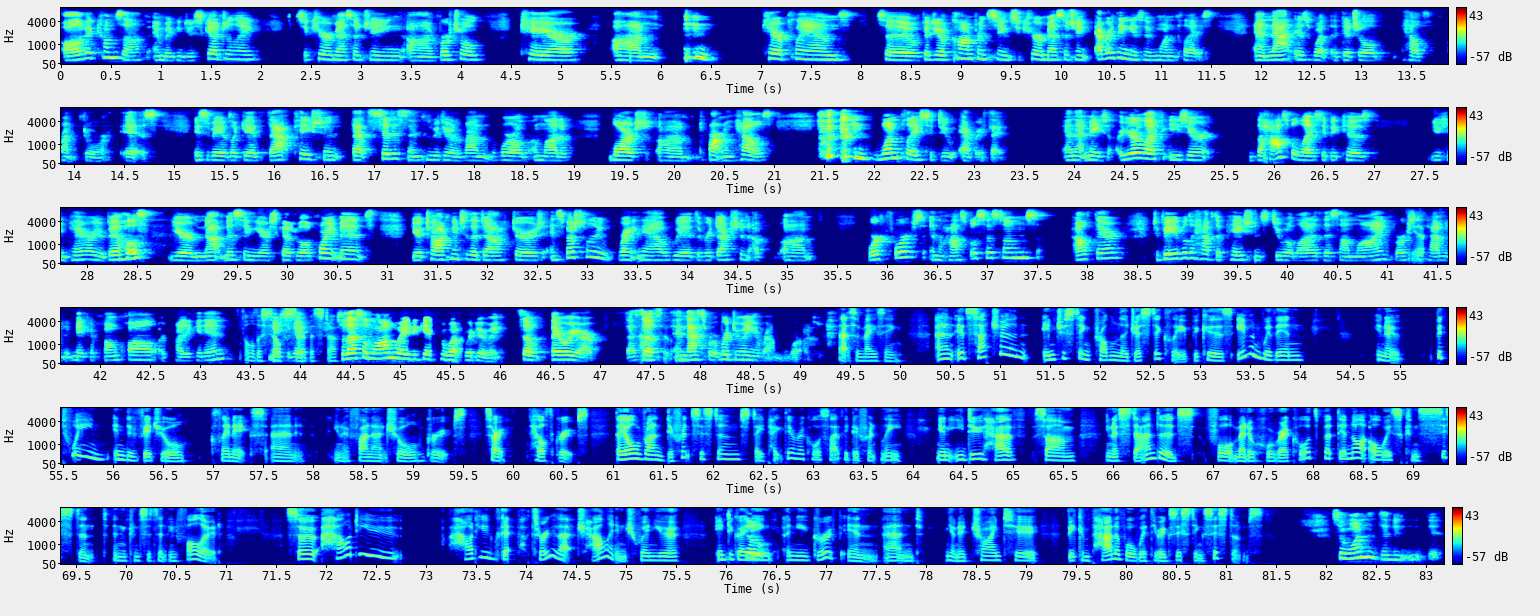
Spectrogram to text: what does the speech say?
All of it comes up, and we can do scheduling, secure messaging, uh, virtual care, um, care plans, so video conferencing, secure messaging. Everything is in one place, and that is what a digital health front door is. Is to be able to give that patient, that citizen, because we do it around the world, a lot of large um, Department of Health, one place to do everything. And that makes your life easier. The hospital likes it because you can pay all your bills. You're not missing your scheduled appointments. You're talking to the doctors, and especially right now with the reduction of um, workforce in the hospital systems out there, to be able to have the patients do a lot of this online versus Yep. having to make a phone call or try to get in. All the makes self-service stuff. So that's a long way to get to what we're doing. So there we are. That's us, and that's what we're doing around the world. That's amazing. And it's such an interesting problem logistically because even within, you know, between individual clinics and, you know, financial groups, sorry, health groups, they all run different systems. They take their records slightly differently. You know, you do have some, you know, standards for medical records, but they're not always consistent and consistently followed. So how do you how do you get through that challenge when you're integrating a new group in and, you know, trying to be compatible with your existing systems. So one that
